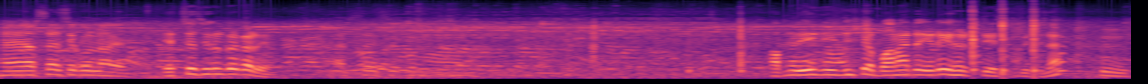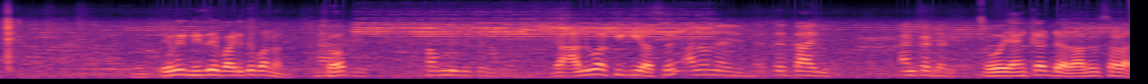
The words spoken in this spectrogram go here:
হ্যাঁ আস্তে আস্তে কোনো হয়। চেয়ে চিকন করে কাটেন? আস্তে কোনো আপনার এই জিনিসটা বানাটা এটাই টেস্ট বেশি না? হুম। এগুলো নিজে বাড়িতে বানান হ্যাঁ, সব? সব নিজে আলু আর কি কি আছে? আলু নেই ডাল অ্যাঙ্কার ডাল। ওই অ্যাঙ্কার ডাল আলু ছাড়া।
